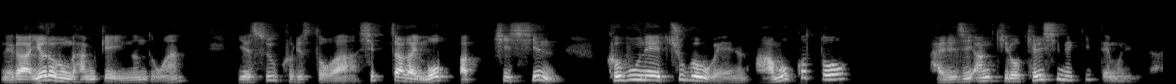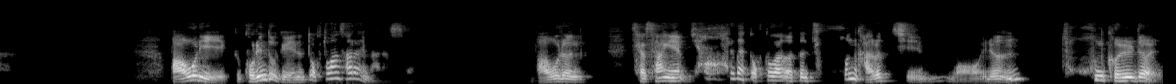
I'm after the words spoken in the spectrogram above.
내가 여러분과 함께 있는 동안 예수 그리스도와 십자가에 못 박히신 그분의 죽음 외에는 아무것도 알지 않기로 결심했기 때문입니다. 바울이 그 고린도 교회는 똑똑한 사람이 많았어요. 바울은 세상에 여러 가지 똑똑한 어떤 좋은 가르침, 뭐 이런 좋은 글들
